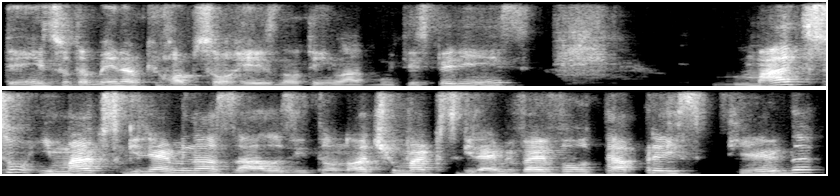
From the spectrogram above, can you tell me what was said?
Tem isso também, né? Porque Robson Reis não tem lá muita experiência. Madison e Marcos Guilherme nas alas. Então, note que o Marcos Guilherme vai voltar para a esquerda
